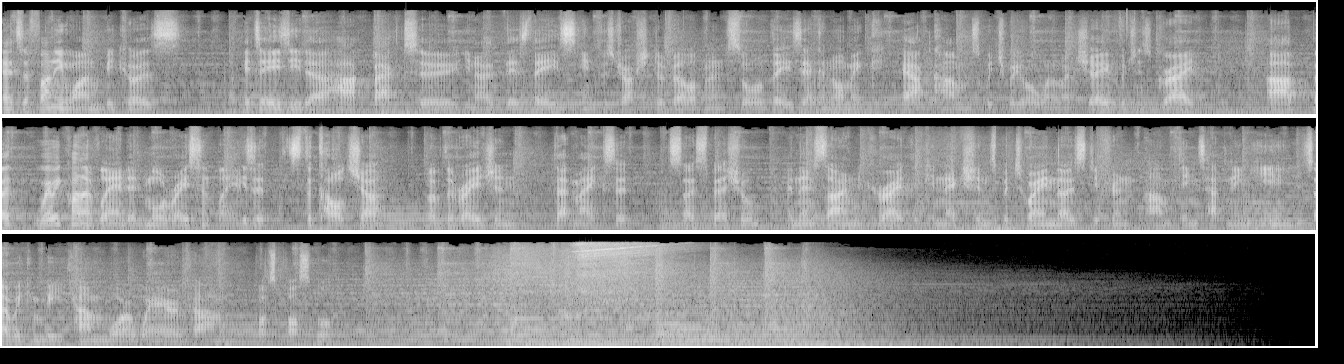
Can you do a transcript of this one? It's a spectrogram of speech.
It's a funny one because it's easy to hark back to, you know, there's these infrastructure developments or these economic outcomes which we all want to achieve, which is great. Uh, but where we kind of landed more recently is it's the culture of the region that makes it so special. And then starting to create the connections between those different um, things happening here so we can become more aware of um, what's possible.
